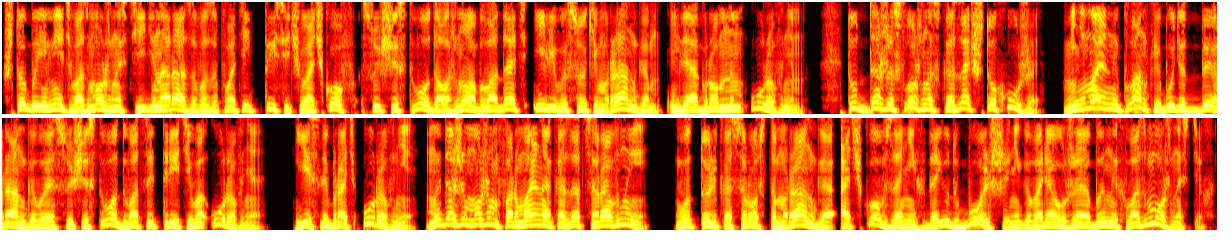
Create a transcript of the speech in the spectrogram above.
Чтобы иметь возможность единоразово заплатить тысячу очков, существо должно обладать или высоким рангом, или огромным уровнем. Тут даже сложно сказать, что хуже. Минимальной планкой будет D-ранговое существо 23 уровня. Если брать уровни, мы даже можем формально оказаться равны. Вот только с ростом ранга очков за них дают больше, не говоря уже об иных возможностях,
